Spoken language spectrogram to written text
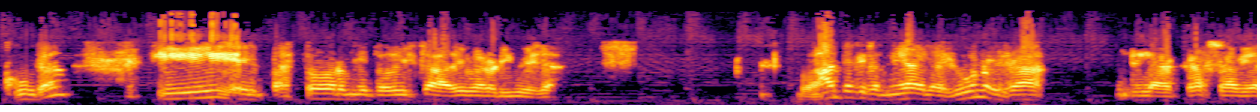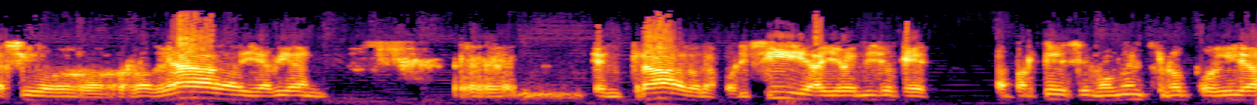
cura, y el pastor metodista Álvaro Olivera. Bueno, antes que terminara el ayuno, ya la casa había sido rodeada y habían eh, entrado la policía y habían dicho que a partir de ese momento no podía,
